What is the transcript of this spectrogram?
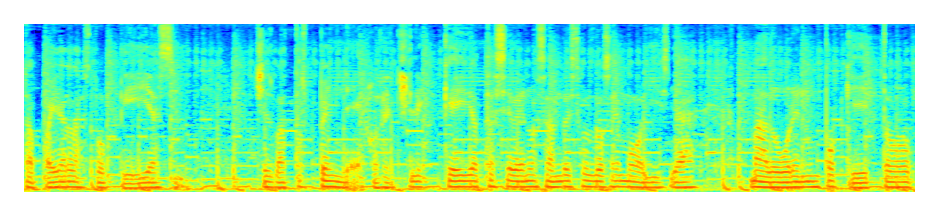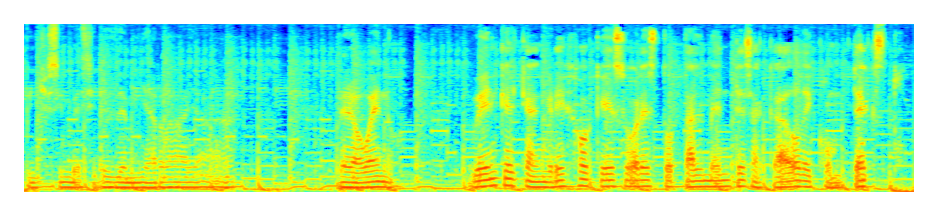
Para ir a las tortillas y pinches vatos pendejos. El chile, que idiotas se ven usando esos dos emojis. Ya maduren un poquito, pinches imbéciles de mierda ya. Pero bueno, ven que el cangrejo que es ahora es totalmente sacado de contexto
